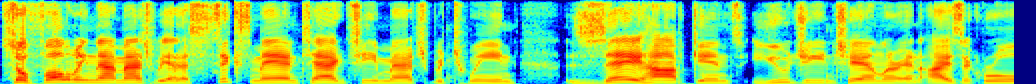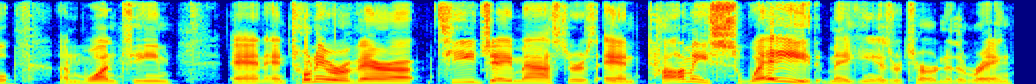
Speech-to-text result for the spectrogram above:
So following that match, we had a six-man tag team match between Zay Hopkins, Eugene Chandler, and Isaac Rule on one team, and Antonio Rivera, TJ Masters, and Tommy Swade making his return to the ring.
